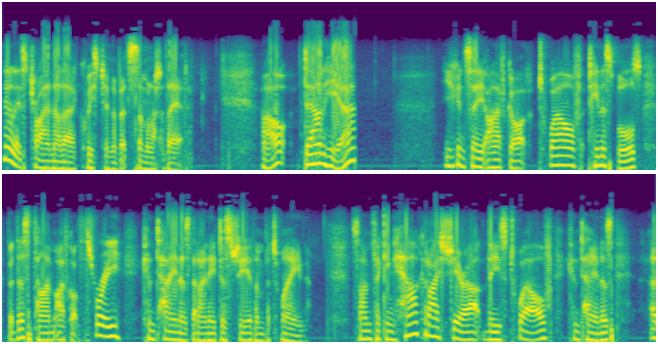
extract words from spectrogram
Now let's try another question a bit similar to that. Well, down here you can see I've got 12 tennis balls, but this time I've got three containers that I need to share them between. So I'm thinking, how could I share out these 12 containers, uh,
